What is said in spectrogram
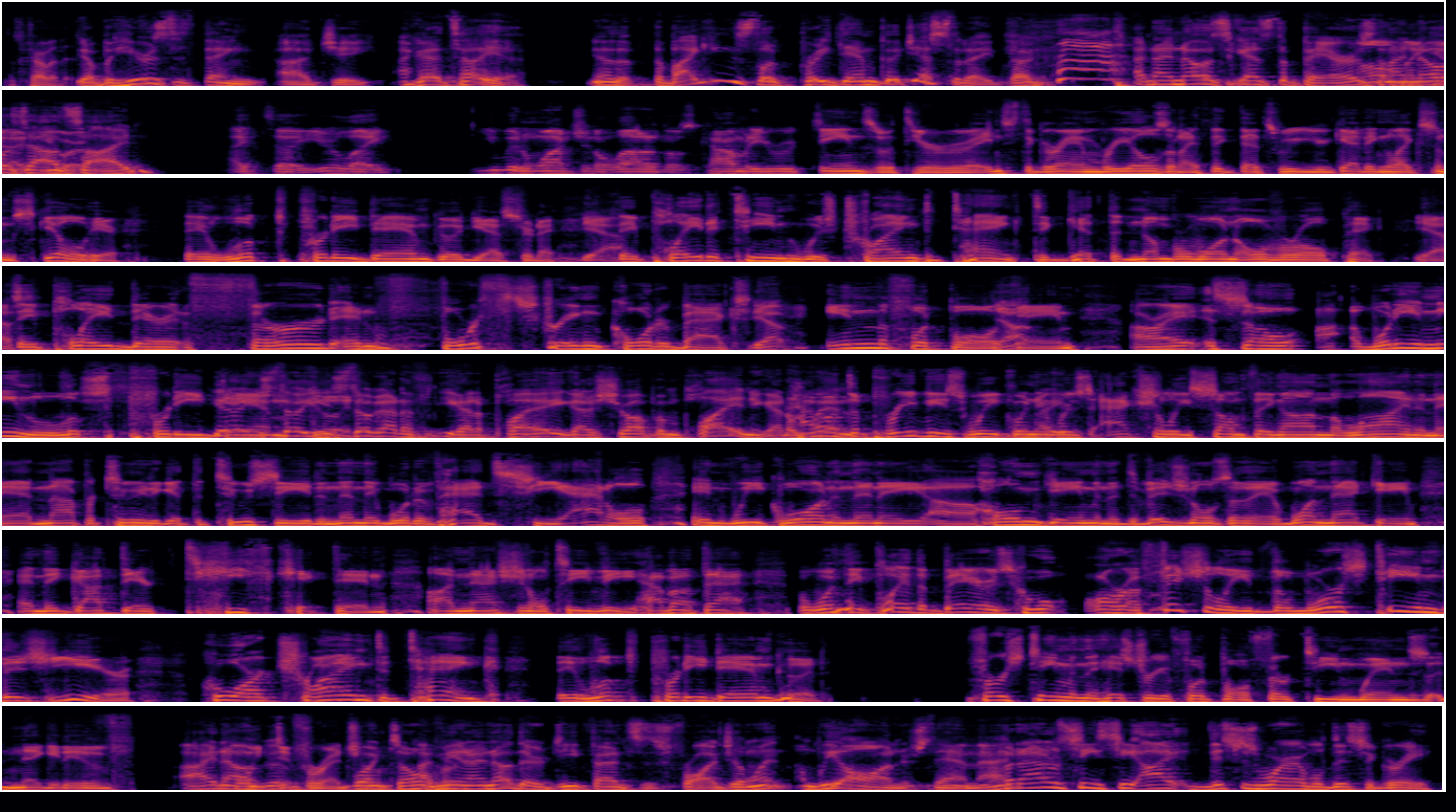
let's start with this. Yeah, but here's the thing, uh, G. I got to tell you, you know, the, the Vikings looked pretty damn good yesterday, Doug. and I know it's against the Bears, Oh and I my know it's God, you are- outside. I tell you, you're like you've been watching a lot of those comedy routines with your Instagram reels, and I think that's where you're getting like some skill here. They looked pretty damn good yesterday. Yeah. They played a team who was trying to tank to get the number one overall pick. Yes. They played their third and fourth string quarterbacks Yep. in the football Yep. game. All right. So uh, what do you mean looks pretty You, know, damn you still, good? you still got to you got to play. You got to show up and play, and you got to How win. about the previous week when there was actually something on the line and they had an opportunity to get the two seed, and then they would have had Seattle in week one and then a uh, home game in the divisional, so they had won that game and they got their teeth kicked in on national TV. How about that? But when they play the Bears, who are officially the worst team this year, who are trying to tank, they looked pretty damn good. First team in the history of football, 13 wins, negative I know point differential. points- It's I mean, I know their defense is fraudulent. We all understand that. But I don't see. See, I this is where I will disagree.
